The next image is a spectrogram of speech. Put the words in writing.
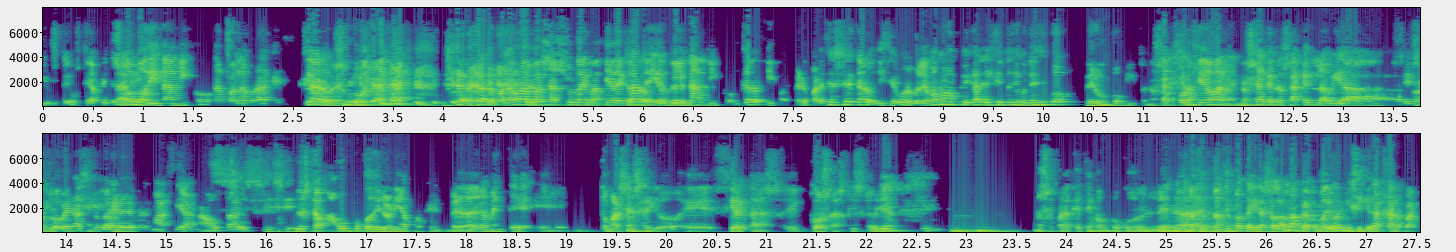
y usted, usted es como dinámico, una palabra que. Claro, es un la palabra más absurda y vacía de claro, contenido, dinámico. Claro, y, pero parece ser, claro, dice, bueno, pues le vamos a aplicar el 155, pero un poquito. No sea, que, no, sea que nos saquen la vía sí, eslovena, sino la vía marciana, ¿no? ¿sabes? Yo es que hago un poco de ironía porque verdaderamente eh, tomarse en serio eh, ciertas eh, cosas que se oyen, mmm, no sé, para que tenga un poco de... No hace, no hace falta ir a Salamanca, como digo, ni siquiera a Harvard.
